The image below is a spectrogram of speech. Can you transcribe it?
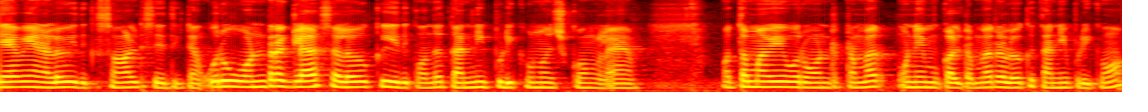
தேவையான அளவு இதுக்கு சால்ட் சேர்த்துக்கிட்டேன். ஒரு ஒன்றரை கிளாஸ் அளவுக்கு இதுக்கு வந்து தண்ணி பிடிக்கும்னு வச்சுக்கோங்களேன். மொத்தமாகவே ஒரு ஒன்றரை டம்ளர் ஒன்றே முக்கால் டம்ளர் அளவுக்கு தண்ணி பிடிக்கும்.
